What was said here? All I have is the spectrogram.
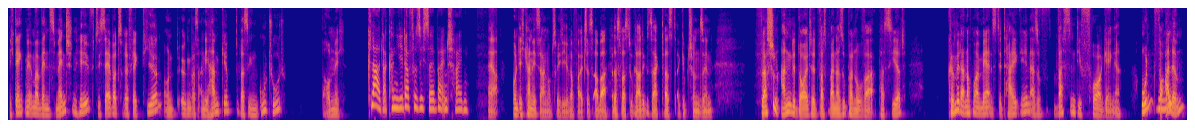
ich denke mir immer, wenn es Menschen hilft, sich selber zu reflektieren und irgendwas an die Hand gibt, was ihnen gut tut, warum nicht? Klar, da kann jeder für sich selber entscheiden. Ja. Und ich kann nicht sagen, ob es richtig oder falsch ist, aber das, was du gerade gesagt hast, ergibt schon Sinn. Du hast schon angedeutet, was bei einer Supernova passiert. Können wir da nochmal mehr ins Detail gehen? Also, was sind die Vorgänge? Und vor Mhm. allem,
